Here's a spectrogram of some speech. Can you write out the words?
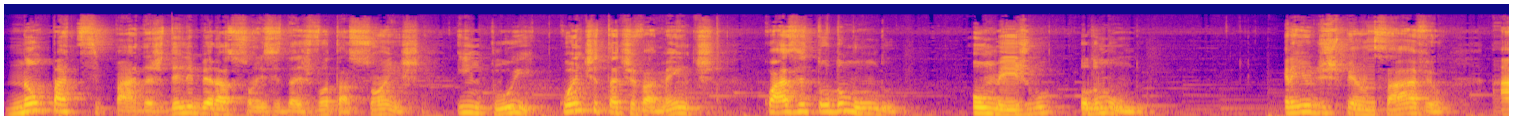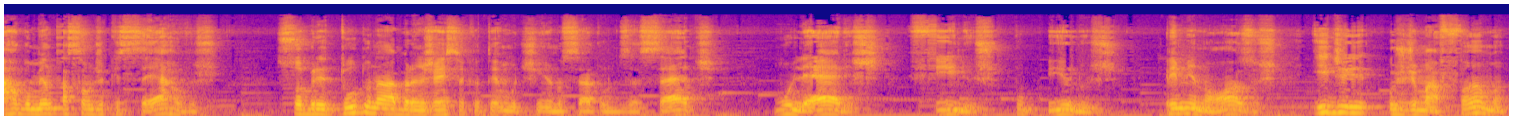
Não participar das deliberações e das votações inclui quantitativamente quase todo mundo, ou mesmo todo mundo creio dispensável a argumentação de que servos, sobretudo na abrangência que o termo tinha no século XVII, mulheres, filhos, pupilos, criminosos e de, os de má fama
